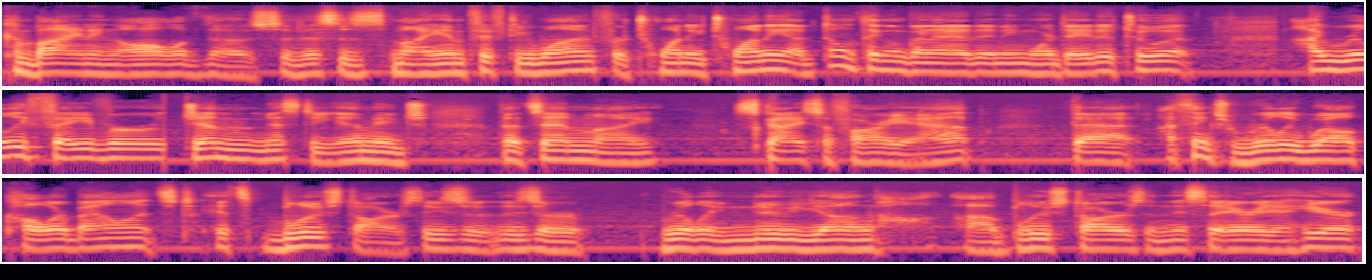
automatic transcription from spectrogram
combining all of those. So this is my M51 for 2020. I don't think I'm going to add any more data to it. I really favor Jim Misti image that's in my Sky Safari app that I think is really well color balanced. It's blue stars. These are these are really new young uh, blue stars in this area here.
